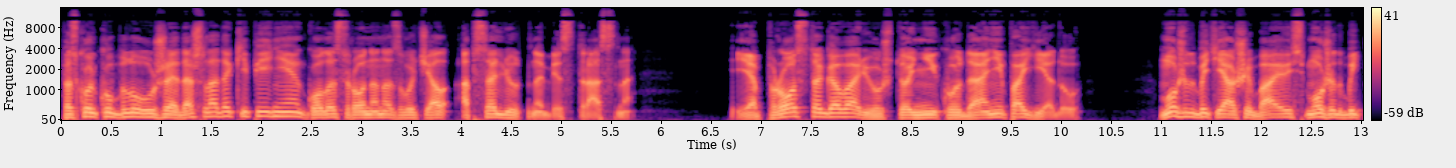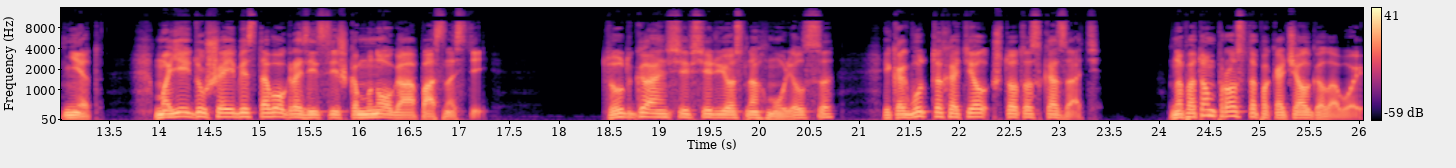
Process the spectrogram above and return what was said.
Поскольку Блу уже дошла до кипения, голос Ронана звучал абсолютно бесстрастно. «Я просто говорю, что никуда не поеду. Может быть, я ошибаюсь, может быть, нет. Моей душе и без того грозит слишком много опасностей. Тут Ганси всерьез нахмурился и как будто хотел что-то сказать, но потом просто покачал головой.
